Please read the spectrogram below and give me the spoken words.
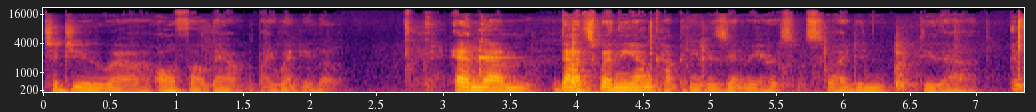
to do uh, All Fall Down by Wendy Lill. And um, that's when the Young Company was in rehearsal, so I didn't do that.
